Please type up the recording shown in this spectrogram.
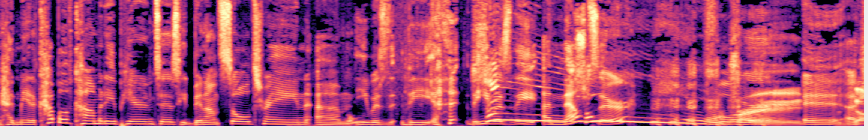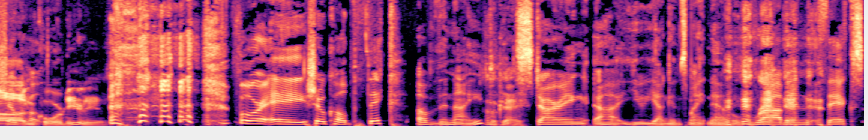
had made a couple of comedy appearances. He'd been on Soul Train. Um, he was the he was the announcer for a, a show called, Cornelius. for a show called Thicke of the Night, Okay. starring uh, you youngins might know Robin Thicke's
